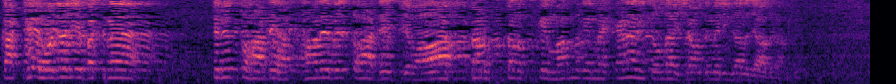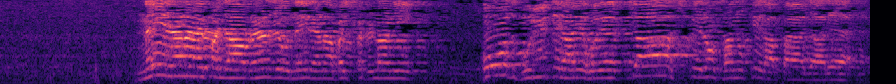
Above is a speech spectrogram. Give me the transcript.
ਇਕੱਠੇ ਹੋ ਜਾਓ ਜੇ ਬਚਣਾ ਤੇ ਤੁਹਾਡੇ ਹੱਥਾਂ ਦੇ ਵਿੱਚ ਤੁਹਾਡੇ ਜਵਾਕ ਤੜਪ ਤੜਪ ਕੇ ਮਰਨਗੇ। ਮੈਂ ਕਹਿਣਾ ਨਹੀਂ ਚਾਹੁੰਦਾ ਇਹ ਸ਼ਬਦ ਮੇਰੀ ਗੱਲ ਯਾਦ ਰੱਖਿਓ ਨਹੀਂ ਰਹਿਣਾ ਇਹ ਪੰਜਾਬ, ਰਹਿਣ ਜੋ ਨਹੀਂ ਰਹਿਣਾ ਬਾਈ ਛੱਡਣਾ ਨਹੀਂ। ਬਹੁਤ ਬੁਰੀ ਤੇ ਆਏ ਹੋਏ ਆ। ਚਾਰ ਸਪੇਰੋਂ ਸਾਨੂੰ ਘੇਰਾ ਪਾਇਆ ਜਾ ਰਿਹਾ ਹੈ।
